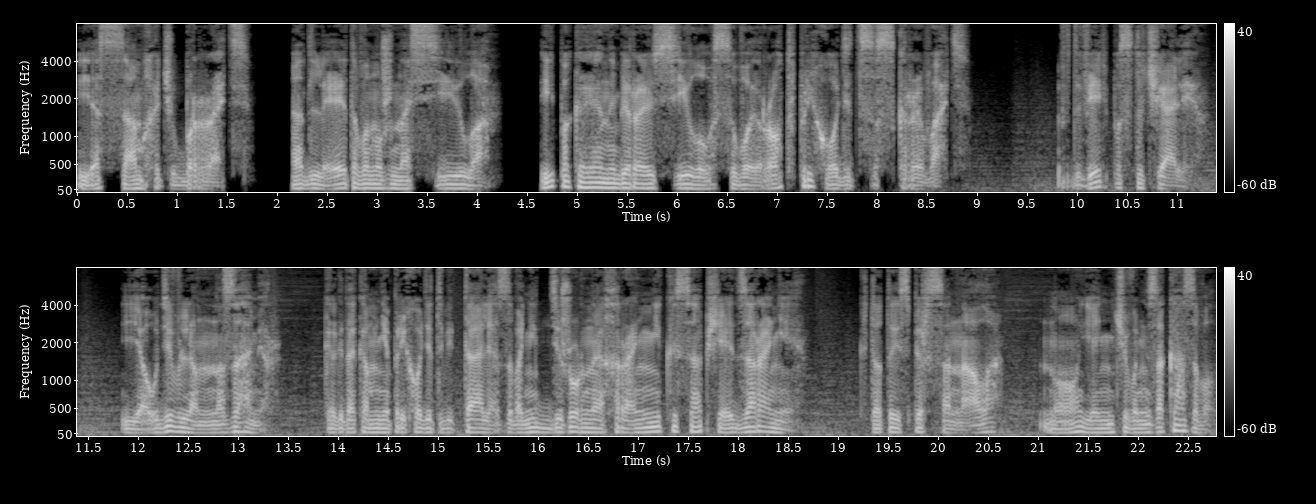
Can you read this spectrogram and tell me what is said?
Я сам хочу брать. А для этого нужна сила. И пока я набираю силу, свой род приходится скрывать. В дверь постучали. Я удивленно замер. Когда ко мне приходит Виталя, звонит дежурный охранник и сообщает заранее. Кто-то из персонала, но я ничего не заказывал.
